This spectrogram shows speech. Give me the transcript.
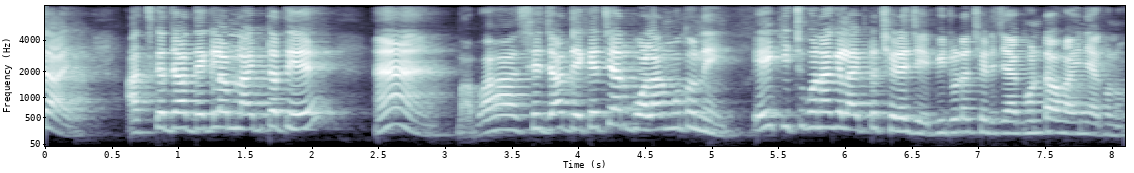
চায়। আজকে যা দেখলাম লাইভটাতে হ্যাঁ বাবা, সে যা দেখেছে আর বলার মতো নেই। এই কিছুক্ষণ আগে লাইভটা ছেড়েছে, ভিডিওটা ছেড়েছে, এক ঘণ্টা হয়নি এখনও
